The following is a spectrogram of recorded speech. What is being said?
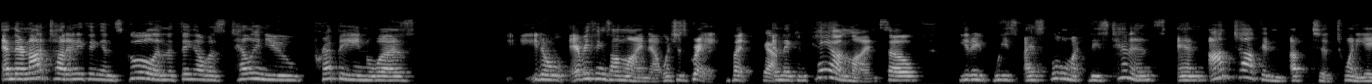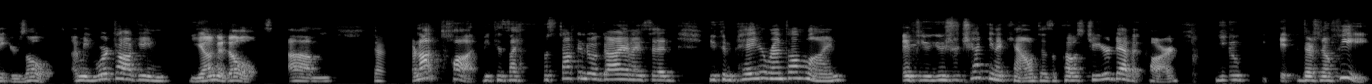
and they're not taught anything in school. And the thing I was telling you, prepping was, you know, everything's online now, which is great, but Yeah. and they can pay online. So you know, we I school my these tenants, and I'm talking up to 28 years old. I mean, we're talking young adults. Um, they're, they're not taught because I was talking to a guy and I said, you can pay your rent online if you use your checking account as opposed to your debit card. You it, there's no fee,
